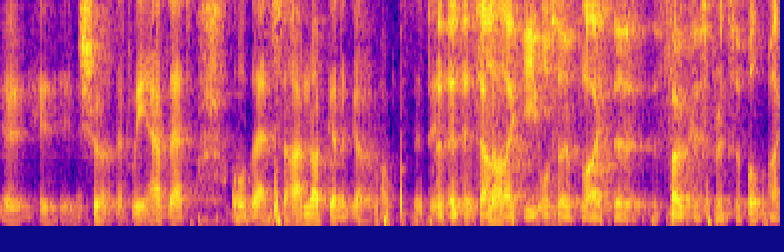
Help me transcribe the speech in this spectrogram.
ensure that we have that or that. So I'm not going to go along with it. It's, it, it sounds like he also applied the focus principle. Like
